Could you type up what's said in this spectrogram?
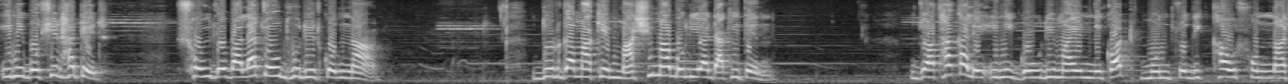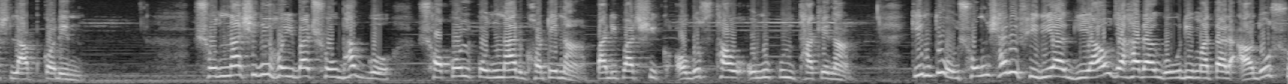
ইনি বসিরহাটের শৈলবালা চৌধুরীর কন্যা। দুর্গা মাকে মাসিমা বলিয়া ডাকিতেন। যথাকালে ইনি গৌরী মায়ের নিকট মন্ত্র দীক্ষা ও সন্ন্যাস লাভ করেন। সন্ন্যাসিনী হইবার সৌভাগ্য সকল কন্যার ঘটে না, পারিপার্শ্বিক অবস্থাও অনুকূল থাকে না। কিন্তু সংসারে ফিরিয়া গিয়াও যাহারা গৌরী মাতার আদর্শ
